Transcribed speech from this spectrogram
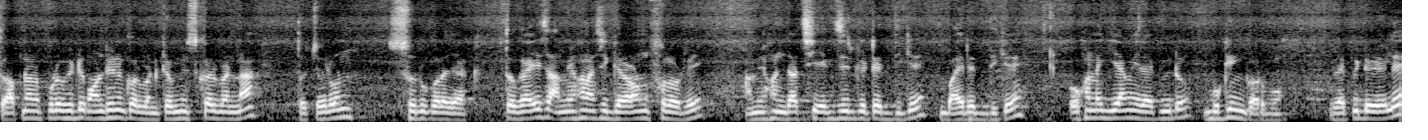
তো আপনারা পুরো ভিডিও কন্টিনিউ করবেন কেউ মিস করবেন না তো চলুন শুরু করা যাক তো গাইজ আমি এখন আছি গ্রাউন্ড ফ্লোরে আমি এখন যাচ্ছি এক্সিট গেটের দিকে বাইরের দিকে ওখানে গিয়ে আমি র্যাপিডো বুকিং করব র্যাপিডো এলে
